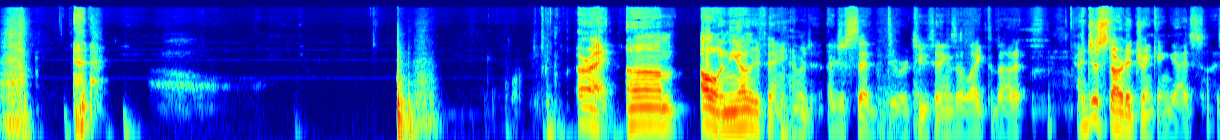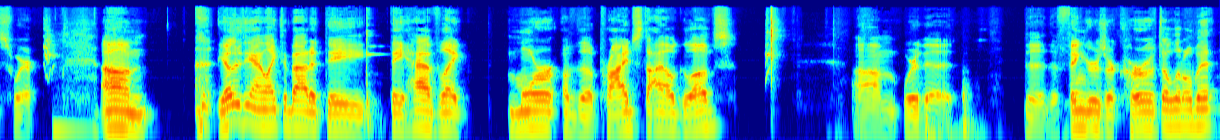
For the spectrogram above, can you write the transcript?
All right. Um. Oh, and the other thing, I just said there were two things I liked about it. I just started drinking, guys. I swear. Um. the other thing I liked about it, they they have like more of the pride style gloves, um, where the the the fingers are curved a little bit,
